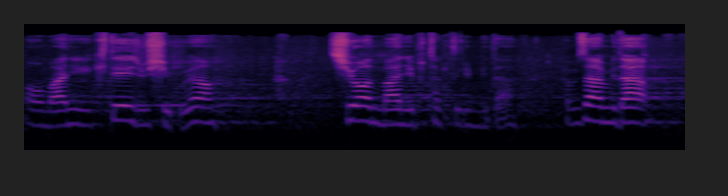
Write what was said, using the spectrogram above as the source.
어, 많이 기대해 주시고요. 지원 많이 부탁드립니다. 감사합니다.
